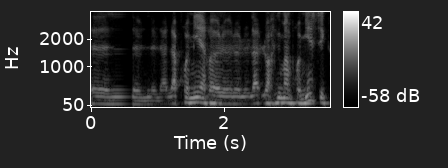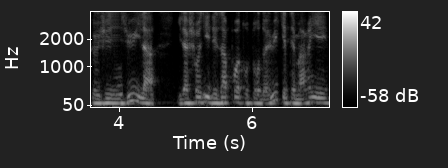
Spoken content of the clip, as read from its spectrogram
Euh, la, première, l'argument premier, c'est que Jésus, il a, il a choisi des apôtres autour de lui qui étaient mariés.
